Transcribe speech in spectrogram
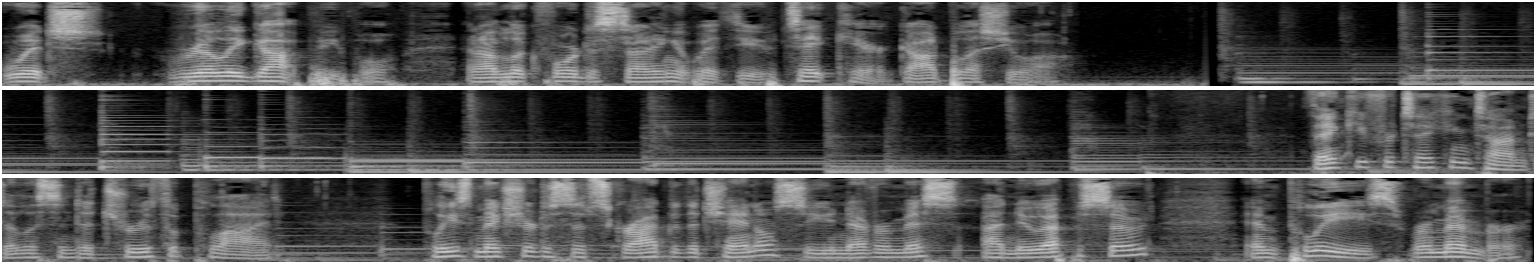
which really got people. And I look forward to studying it with you. Take care. God bless you all. Thank you for taking time to listen to Truth Applied. Please make sure to subscribe to the channel so you never miss a new episode. And please remember,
